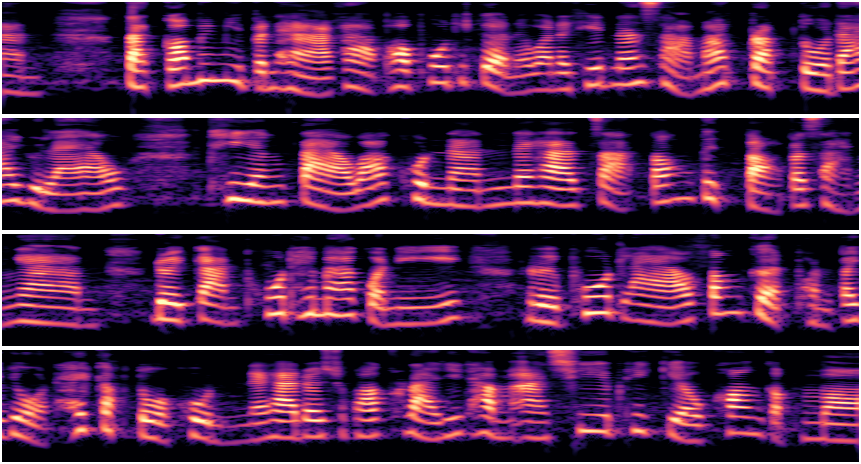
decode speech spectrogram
าน แต่ก็ไม่มีปัญหาค่ะ เพราะผู้ที่เกิดในวันอาทิตย์นั้นสามารถปรับตัวได้อยู่แล้ว เพียงแต่ว่าคุณนั้นนะคะจะต้องติดต่อประสานงาน โดยการพูดให้มากกว่านี้ หรือพูดแล้วต้องเกิดผลประโยชน์ให้กับตัวคุณนะคะ โดยเฉพาะใครที่ทำอาชีพที่เกี่ยวข้องกับหมอ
